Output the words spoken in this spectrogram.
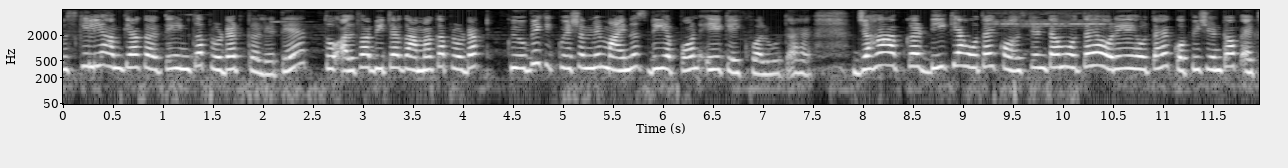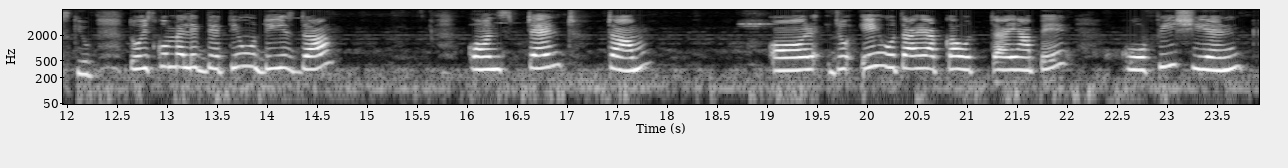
उसके लिए हम क्या करते हैं? इनका प्रोडक्ट कर लेते हैं। तो अल्फ़ा बीटा गामा का प्रोडक्ट क्यूबिक इक्वेशन में माइनस डी अपॉन ए के इक्वल होता है। जहाँ आपका डी क्या होता है? कांस्टेंट टर्म होता है और ए होता है कोफिशियंट ऑफ़ एक्स क्यूब। तो इसको मैं लिख देती हूँ। D is the constant term और जो ए होता है, आपका होता है यहाँ पे coefficient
